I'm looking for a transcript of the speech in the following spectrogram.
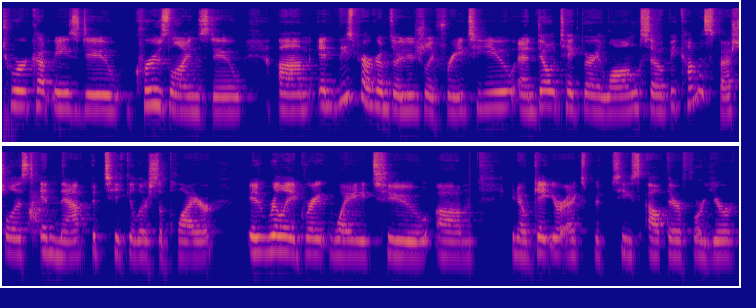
tour companies do, cruise lines do. Um, and these programs are usually free to you and don't take very long. So become a specialist in that particular supplier. It really a great way to um, you know get your expertise out there for your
